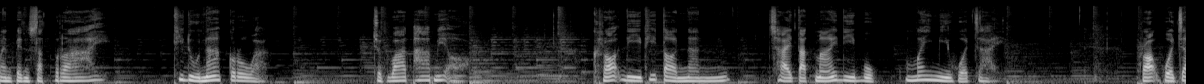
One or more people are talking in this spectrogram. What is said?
มันเป็นสัตว์ร้าย ที่ดูน่ากลัว จดวาดภาพไม่ออก เคราะดีที่ตอนนั้น ชายตัดไม้ดีบุกไม่มีหัวใจ เพราะหัวใจ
